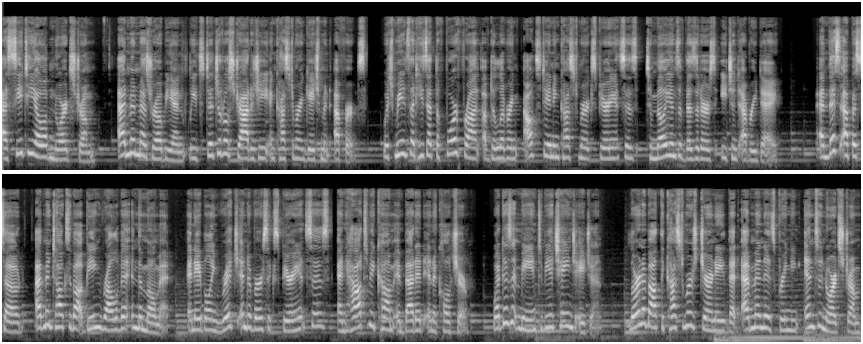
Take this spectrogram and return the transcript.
As CTO of Nordstrom, Edmond Mesrobian leads digital strategy and customer engagement efforts which means that he's at the forefront of delivering outstanding customer experiences to millions of visitors each and every day. In this episode, Edmond talks about being relevant in the moment, enabling rich and diverse experiences, and how to become embedded in a culture. What does it mean to be a change agent? Learn about the customer's journey that Edmond is bringing into Nordstrom,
